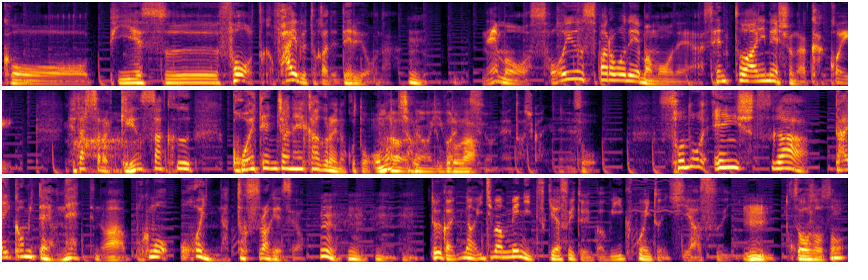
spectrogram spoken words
こう、PS4 とか5とかで出るような、うん。ね、もう、そういうスパロボで言えばもうね、戦闘アニメーションがかっこいい。下手したら原作超えてんじゃねえかぐらいのことを思っちゃうって言ことが、すよね。確かにね。そう。その演出が醍醐味だよねっていうのは、僕も大いに納得するわけですよ。うん、うん、うん、うん。というか、なんか一番目につきやすいというか、ウィークポイントにしやすい。うん。そうそうそう。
